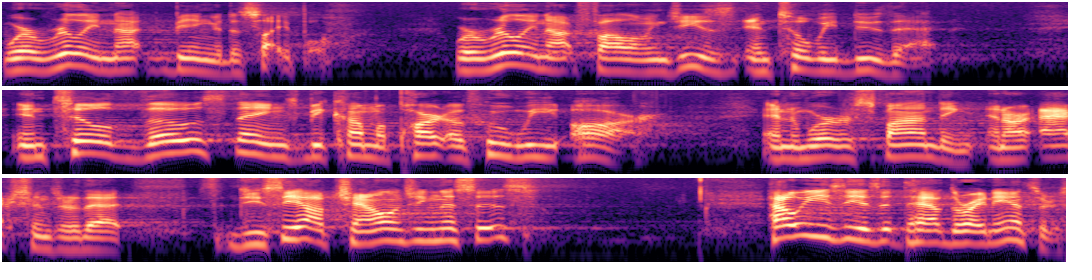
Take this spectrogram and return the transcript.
we're really not being a disciple. We're really not following Jesus until we do that. until those things become a part of who we are and we're responding and our actions are that. Do you see how challenging this is? How easy is it to have the right answers?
